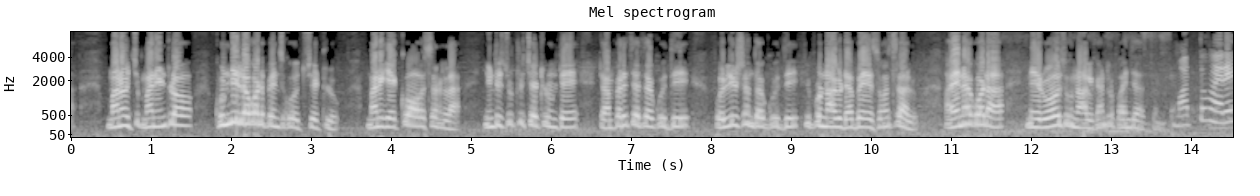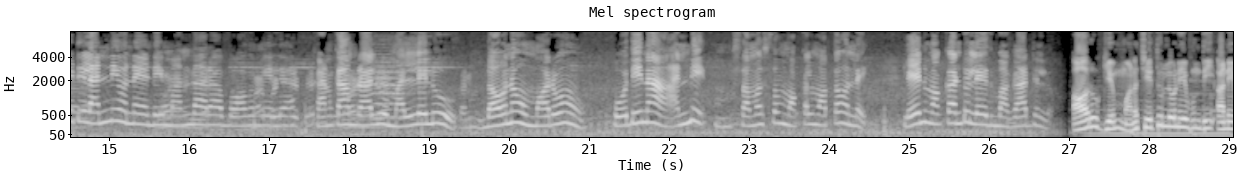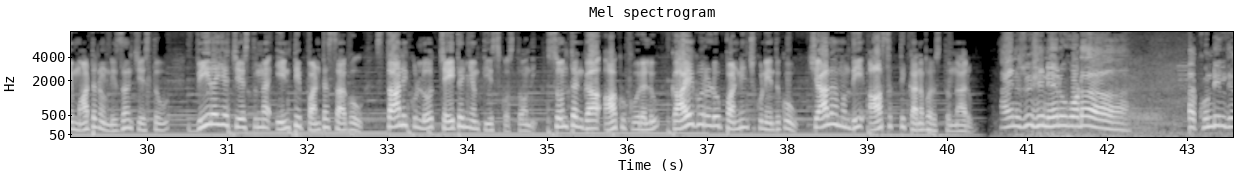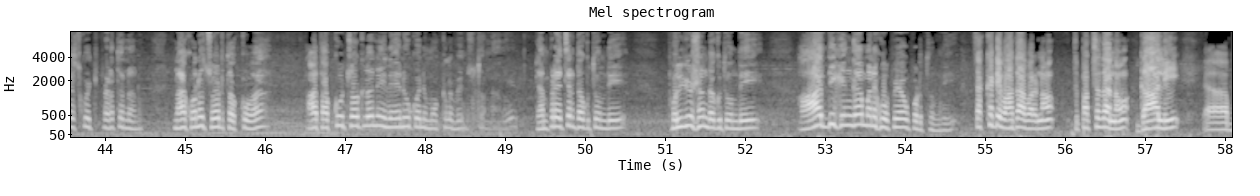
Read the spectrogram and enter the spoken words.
మనం మన ఇంట్లో కుండీల్లో కూడా పెంచుకోవచ్చు చెట్లు. మనకి ఎక్కువ అవసరంలా ఇంటి చుట్టూ చెట్లు ఉంటే టెంపరేచర్ తగ్గుద్ది పొల్యూషన్ తగ్గుద్ది. ఇప్పుడు నాకు డెబ్బై ఐదు సంవత్సరాలు. అయినా కూడా నేను రోజు నాలుగు గంటలు పనిచేస్తాను మొత్తం వెరైటీలు అన్నీ ఉన్నాయండి. మందార బోగన్వేల కనకాంబరాలు మల్లెలు దవనం మరం పుదీనా అన్ని. సమస్తం మొక్కలు మొత్తం ఉన్నాయి. లేని మొక్క అంటూ లేదు మా గార్డెన్లో. ఆరోగ్యం మన చేతుల్లోనే ఉంది అనే మాటను నిజం చేస్తూ వీరయ్య చేస్తున్న ఇంటి పంట సాగు స్థానికుల్లో చైతన్యం తీసుకొస్తోంది. సొంతంగా ఆకుకూరలు కాయగూరలు పండించుకునేందుకు చాలా మంది ఆసక్తి కనబరుస్తున్నారు. ఆయన చూసి నేను కూడా కుండీలు తీసుకొచ్చి పెడుతున్నాను. నాకున్న చోటు తక్కువ. ఆ తక్కువ చోట్లోనే నేను కొన్ని మొక్కలు పెంచుతున్నాను. టెంపరేచర్ తగ్గుతుంది పొల్యూషన్ తగ్గుతుంది ఆర్థికంగా మనకు ఉపయోగపడుతుంది. చక్కటి వాతావరణం పచ్చదనం గాలి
